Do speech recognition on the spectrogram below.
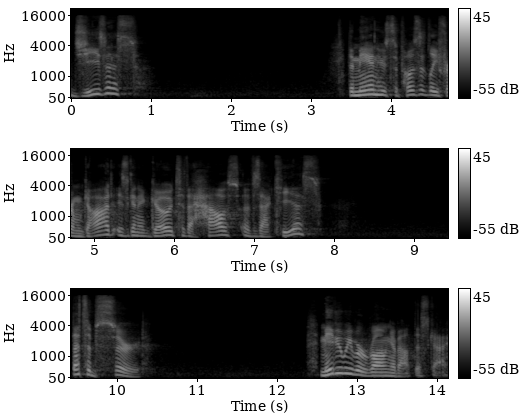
Jesus, the man who's supposedly from God, is going to go to the house of Zacchaeus? That's absurd. Maybe we were wrong about this guy.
